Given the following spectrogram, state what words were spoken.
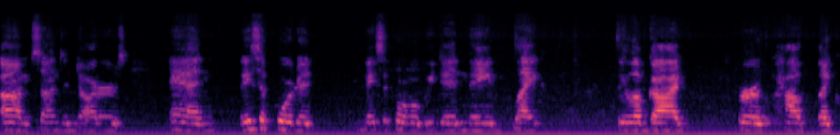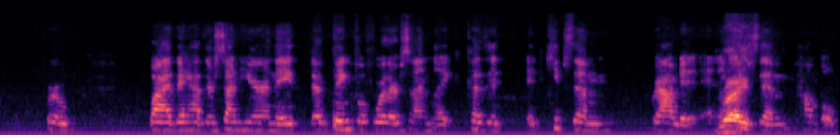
um, sons and daughters, and they supported they support what we did, and they like they love God for how like for why they have their son here, and they they're thankful for their son, like because it it keeps them grounded and it Right. keeps them humble.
